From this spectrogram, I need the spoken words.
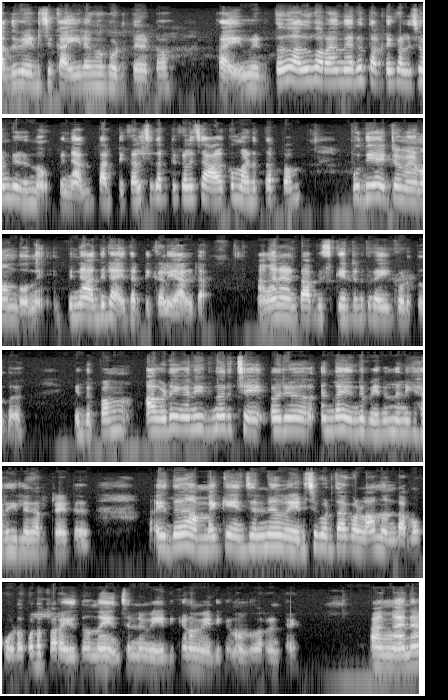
അത് മേടിച്ച് കയ്യിലങ്ങ് കൊടുത്തു കേട്ടോ. കൈ എടുത്ത് അത് കുറേ നേരം തട്ടി കളിച്ചുകൊണ്ടിരുന്നു പിന്നെ അത് തട്ടിക്കളിച്ച് തട്ടിക്കളിച്ച് ആൾക്ക് മടുത്തപ്പം പുതിയ ഐറ്റം വേണമെന്ന് തോന്നി. പിന്നെ അതിലായി തട്ടിക്കളി ആളുടെ. അങ്ങനെ കേട്ടോ ആ ബിസ്ക്കറ്റ് എടുത്ത് കൈ കൊടുത്തത്. ഇതിപ്പം അവിടെ ഇങ്ങനെ ഇരുന്നൊരു ചേ ഒരു എന്താ ഇതിന്റെ പേരൊന്നും എനിക്കറിയില്ല കറക്റ്റായിട്ട് ഇത് അമ്മയ്ക്ക് ഏഞ്ചലിന് മേടിച്ചു കൊടുത്താൽ കൊള്ളാമെന്നുണ്ട്. അമ്മ കൂടെ കൂടെ പറയും ഇതൊന്ന് ഏഞ്ചലിന് മേടിക്കണം മേടിക്കണം എന്ന് പറഞ്ഞിട്ടേ. അങ്ങനെ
